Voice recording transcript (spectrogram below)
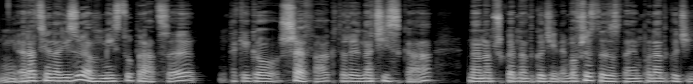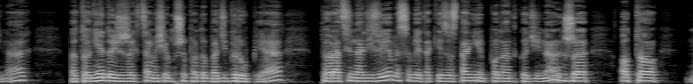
mm, racjonalizują w miejscu pracy takiego szefa, który naciska na na przykład nadgodzinę, bo wszyscy zostają po nadgodzinach, no to nie dość, że chcemy się przypodobać grupie, to racjonalizujemy sobie takie zostanie po nadgodzinach, że oto y,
